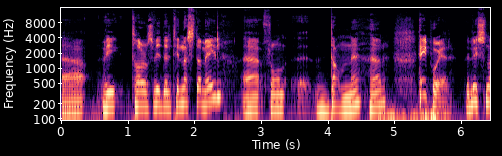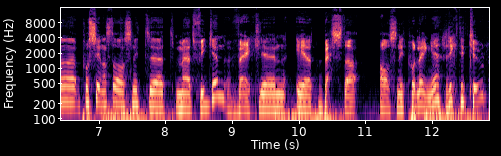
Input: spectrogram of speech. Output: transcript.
Uh, eh, vi tar oss vidare till nästa mail. Uh, från uh, Danne här. Hej på er! Lyssna på senaste avsnittet med Figgen. Verkligen ert bästa avsnitt på länge. Riktigt kul.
